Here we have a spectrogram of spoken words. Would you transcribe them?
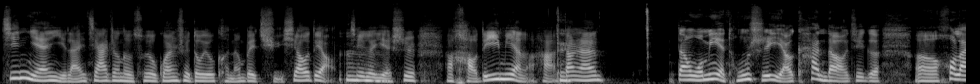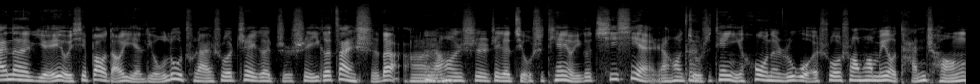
今年以来加征的所有关税都有可能被取消掉，这个也是啊好的一面了哈。当然。但我们也同时也要看到这个，呃，后来呢也有一些报道也流露出来说，这个只是一个暂时的啊，然后是这个九十天有一个期限，然后九十天以后呢，如果说双方没有谈成，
